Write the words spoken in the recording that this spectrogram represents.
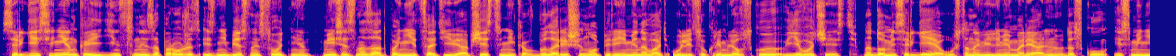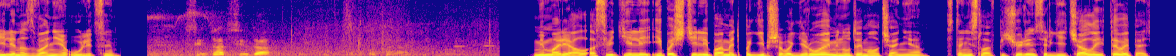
Сергей Синенко – единственный запорожец из Небесной Сотни. Месяц назад по инициативе общественников было решено переименовать улицу Кремлевскую в его честь. На доме Сергея установили мемориальную доску и сменили название улицы. всегда, всегда Мемориал осветили и почтили память погибшего героя минутой молчания. Станислав Пичурин, Сергей Чалый, ТВ5.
